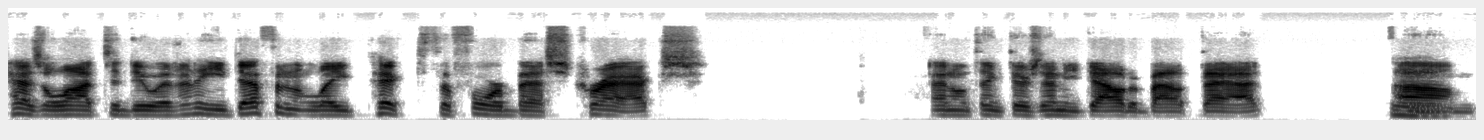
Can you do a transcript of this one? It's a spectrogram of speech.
has a lot to do with it. He definitely picked the four best tracks. I don't think there's any doubt about that. Hmm. Um,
